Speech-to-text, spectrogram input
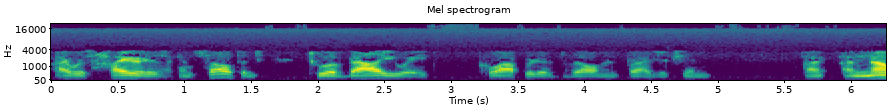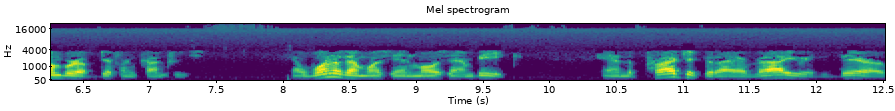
I was hired as a consultant to evaluate cooperative development projects in a, a number of different countries. And one of them was in Mozambique. And the project that I evaluated there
